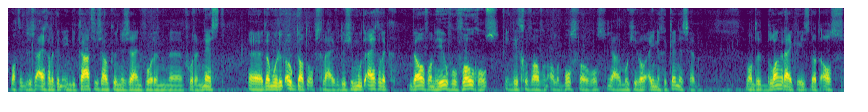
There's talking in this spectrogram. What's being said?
wat dus eigenlijk een indicatie zou kunnen zijn voor een, eh, voor een nest, eh, dan moet ik ook dat opschrijven. Dus je moet eigenlijk wel van heel veel vogels, in dit geval van alle bosvogels, ja, moet je wel enige kennis hebben. Want het belangrijke is dat als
